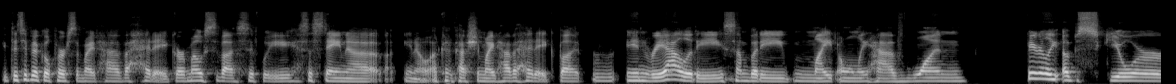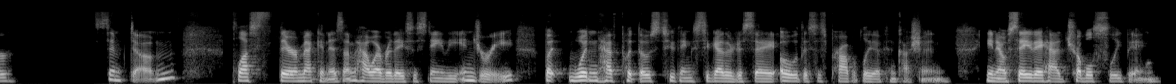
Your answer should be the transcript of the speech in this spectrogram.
the typical person might have a headache or most of us if we sustain a you know a concussion might have a headache but in reality somebody might only have one fairly obscure symptom plus their mechanism, however they sustain the injury, but wouldn't have put those two things together to say, oh, this is probably a concussion. You know, say they had trouble sleeping,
